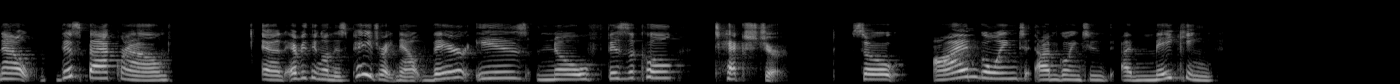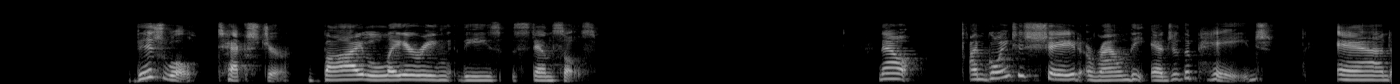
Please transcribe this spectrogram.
Now, this background and everything on this page right now, there is no physical texture. So I'm going to, I'm going to, I'm making visual texture by layering these stencils. Now, I'm going to shade around the edge of the page, and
